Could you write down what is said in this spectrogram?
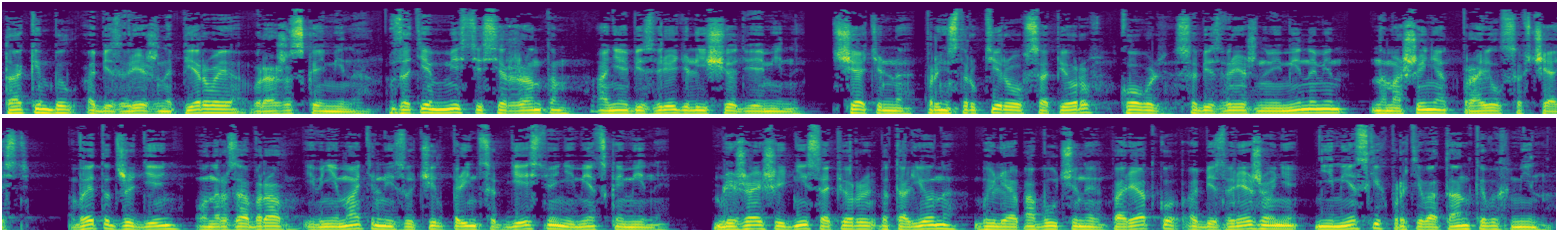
так им был обезврежена первая вражеская мина. Затем вместе с сержантом они обезвредили еще две мины. Тщательно проинструктировав саперов, Коваль с обезвреженными минами на машине отправился в часть. В этот же день он разобрал и внимательно изучил принцип действия немецкой мины. В ближайшие дни саперы батальона были обучены порядку обезвреживания немецких противотанковых мин.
